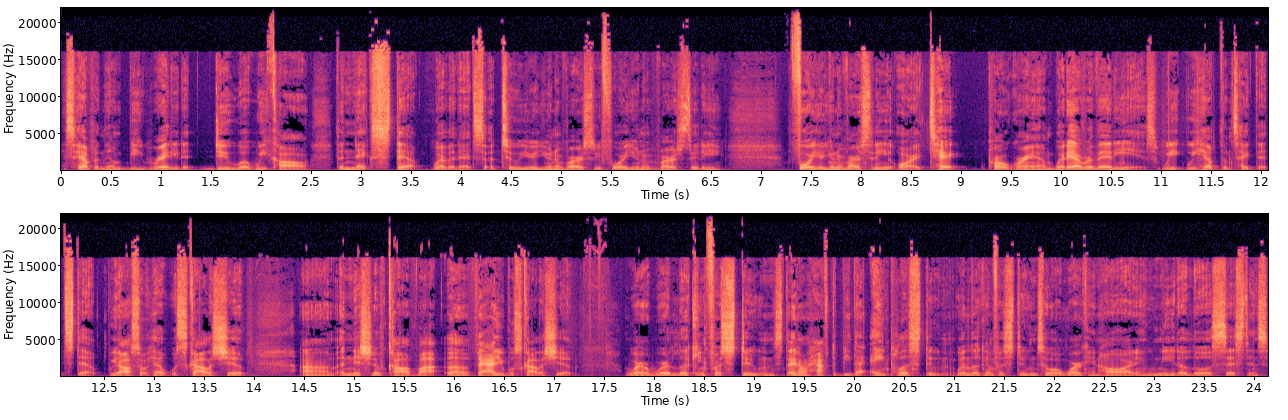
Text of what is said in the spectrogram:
It's helping them be ready to do what we call the next step, whether that's a two year university, four university, four year university or a tech program, whatever that is, we, we help them take that step. We also help with scholarship um, initiative called uh, Valuable Scholarship, where we're looking for students. They don't have to be the A plus student. We're looking for students who are working hard and who need a little assistance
